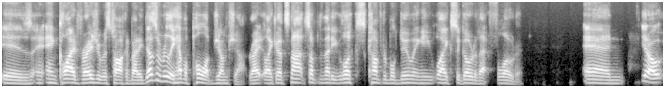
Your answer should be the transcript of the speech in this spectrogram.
is, and, and Clyde Frazier was talking about, he doesn't really have a pull up jump shot, right? Like that's not something that he looks comfortable doing. He likes to go to that floater, and you know,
